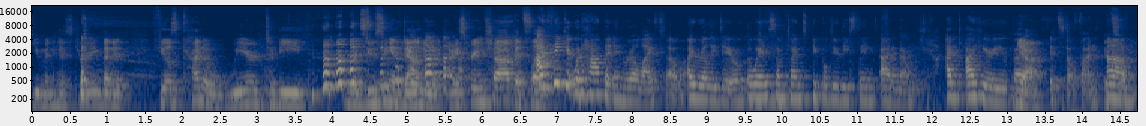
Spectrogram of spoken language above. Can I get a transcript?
human history that it feels kind of weird to be reducing it down to an ice cream shop. It's like I think it would happen in real life though. I really do. The way sometimes people do these things, I don't know. I, I hear you, but Yeah. it's still fun. it's so um, funny.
